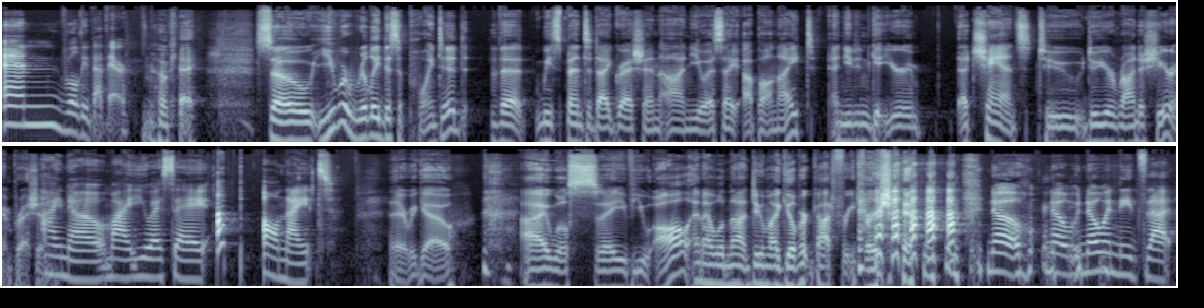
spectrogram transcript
And we'll leave that there. Okay. So you were really disappointed that we spent a digression on USA Up All Night and you didn't get your a chance to do your Rhonda Shear impression. I know my USA up all night. there we go. I will save you all and I will not do my Gilbert Gottfried version. No, no, no one needs that.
